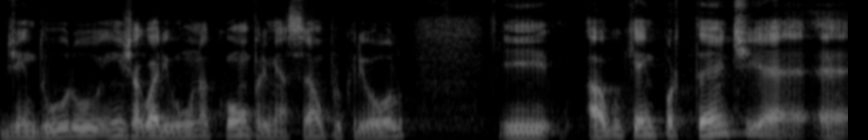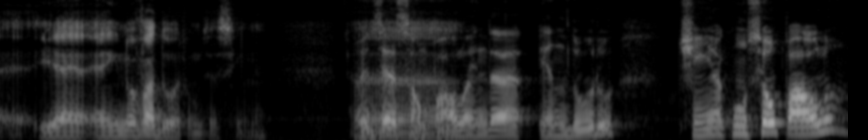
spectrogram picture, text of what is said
de enduro em Jaguariúna com premiação para o crioulo. E algo que é importante é, é, e é, é, inovador, vamos dizer assim. Né? Eu ia dizer, São ah, Paulo ainda enduro tinha com o seu Paulo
